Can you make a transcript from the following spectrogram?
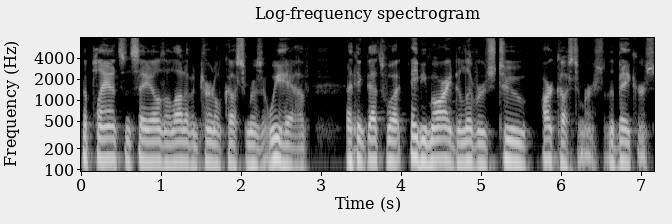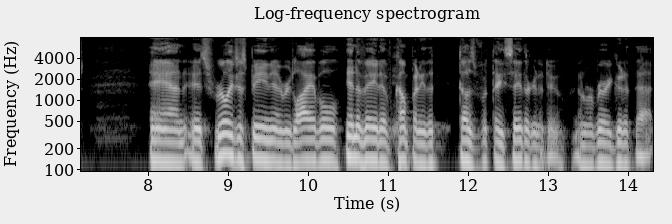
the plants and sales and a lot of internal customers that we have. I think that's what AB Mauri delivers to our customers, the bakers. And it's really just being a reliable, innovative company that does what they say they're going to do. And we're very good at that.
